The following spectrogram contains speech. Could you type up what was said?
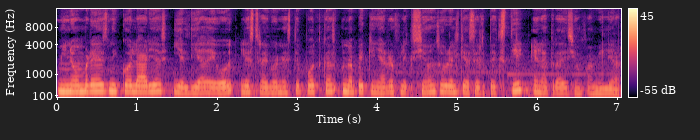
Mi nombre es Nicole Arias y el día de hoy les traigo en este podcast una pequeña reflexión sobre el quehacer textil en la tradición familiar.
